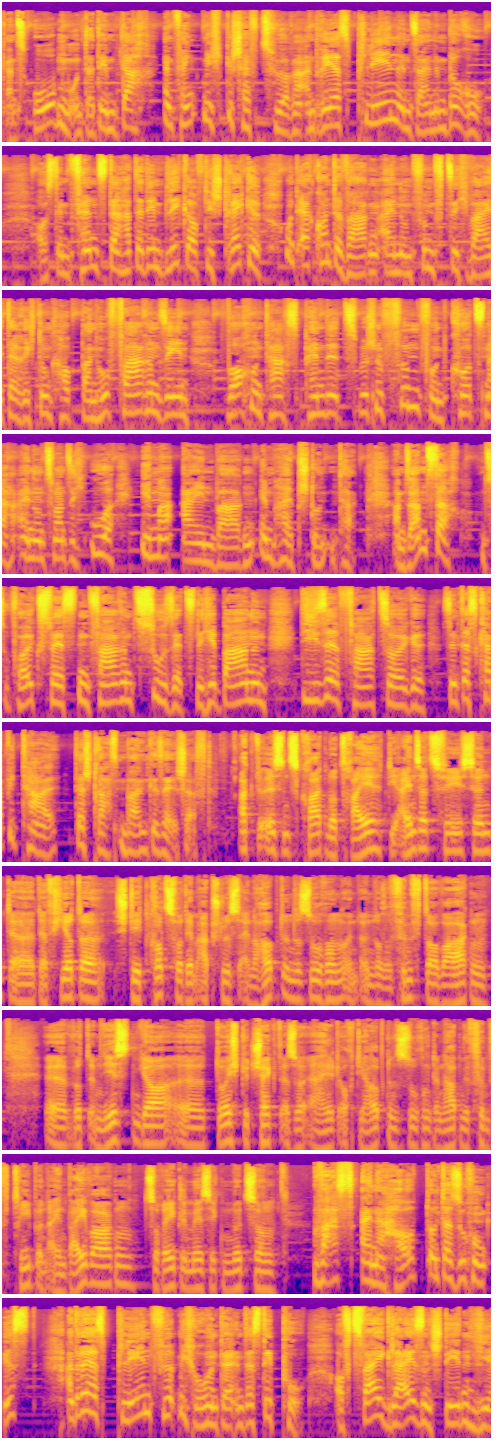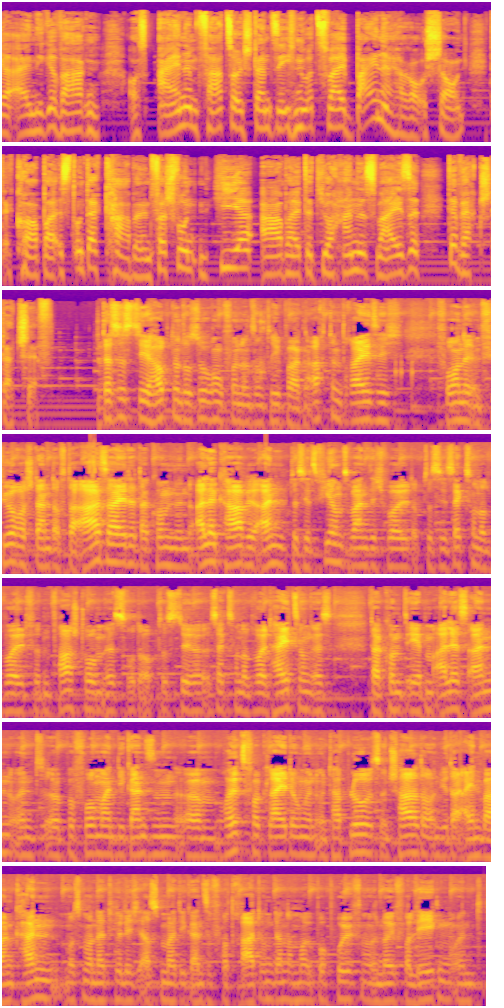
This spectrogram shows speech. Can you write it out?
Ganz oben unter dem Dach empfängt mich Geschäftsführer Andreas Plen in seinem Büro. Aus dem Fenster hat er den Blick auf die Strecke und er konnte Wagen 51 weiter Richtung Hauptbahnhof fahren sehen. Wochentags pendelt zwischen 5 und kurz nach 21 Uhr immer ein Wagen im Halbstundentakt. Am Samstag und zu Volksfesten fahren zusätzliche Bahnen. Diese Fahrzeuge sind das Kapital der Straßenbahngesellschaft. Aktuell sind es gerade nur drei, die einsatzfähig sind. Der, der vierte steht kurz vor dem Abschluss einer Hauptuntersuchung und unser fünfter Wagen äh, wird im nächsten Jahr äh, durchgecheckt, also erhält auch die Hauptuntersuchung. Dann haben wir fünf Trieb- und ein Beiwagen zur regelmäßigen Nutzung. Was eine Hauptuntersuchung ist? Andreas Plen führt mich runter in das Depot. Auf zwei Gleisen stehen hier einige Wagen. Aus einem Fahrzeugstand sehe ich nur zwei Beine herausschauen. Der Körper ist unter Kabeln verschwunden. Hier arbeitet Johannes Weise, der Werkstattchef. Das ist die Hauptuntersuchung von unserem Triebwagen 38 vorne im Führerstand auf der A-Seite, da kommen nun alle Kabel an, ob das jetzt 24 Volt, ob das die 600 Volt für den Fahrstrom ist oder ob das die 600 Volt Heizung ist, da kommt eben alles an und äh, bevor man die ganzen ähm, Holzverkleidungen und Tableaus und Schalter und wieder einbauen kann, muss man natürlich erstmal die ganze Verdrahtung dann nochmal überprüfen und neu verlegen und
